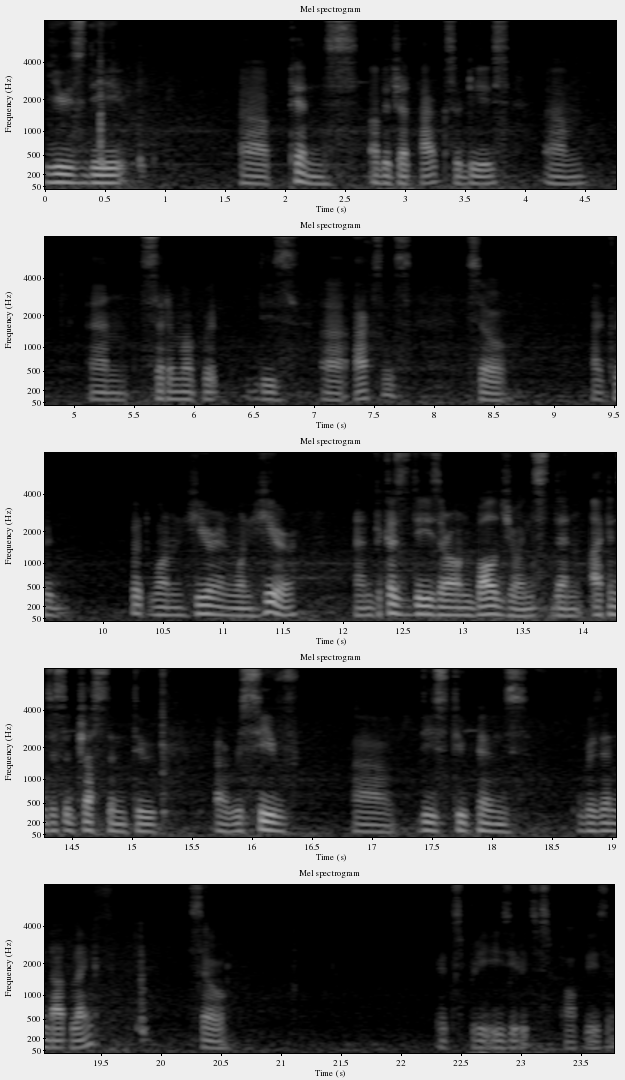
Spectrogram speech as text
use the uh, pins of the jetpack so these um, and set them up with these uh, axles. So I could put one here and one here and because these are on ball joints then I can just adjust them to uh, receive uh, these two pins within that length. So it's pretty easy to just pop these in.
